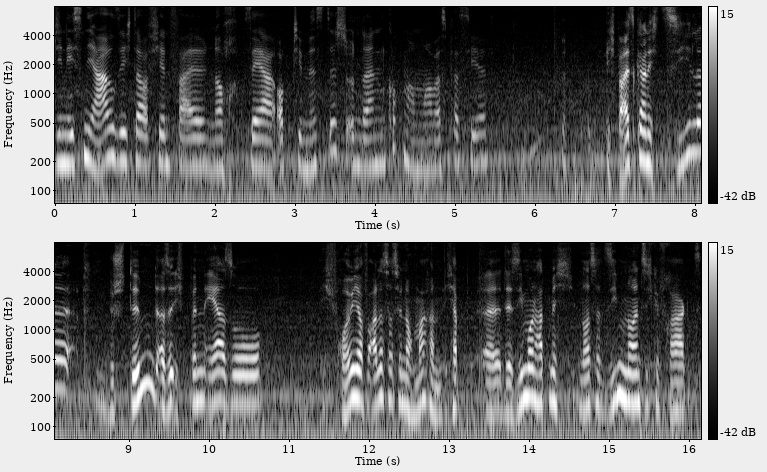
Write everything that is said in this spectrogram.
die nächsten Jahre sehe ich da auf jeden Fall noch sehr optimistisch und dann gucken wir mal, was passiert. Ich weiß gar nicht, Ziele bestimmt. Also ich bin eher so, ich freue mich auf alles, was wir noch machen. Ich habe, äh, der Simon hat mich 1997 gefragt,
